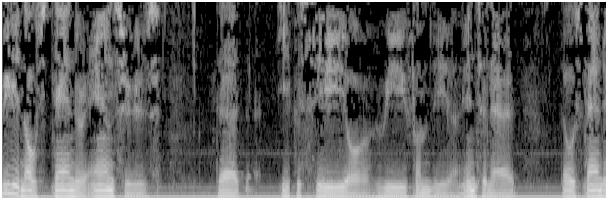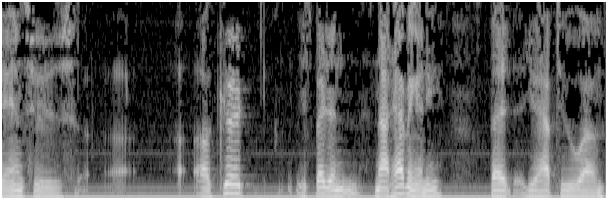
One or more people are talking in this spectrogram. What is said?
really no standard answers that you could see or read from the uh, internet. Those standard answers uh, are good. It's better than not having any, but you have to um,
